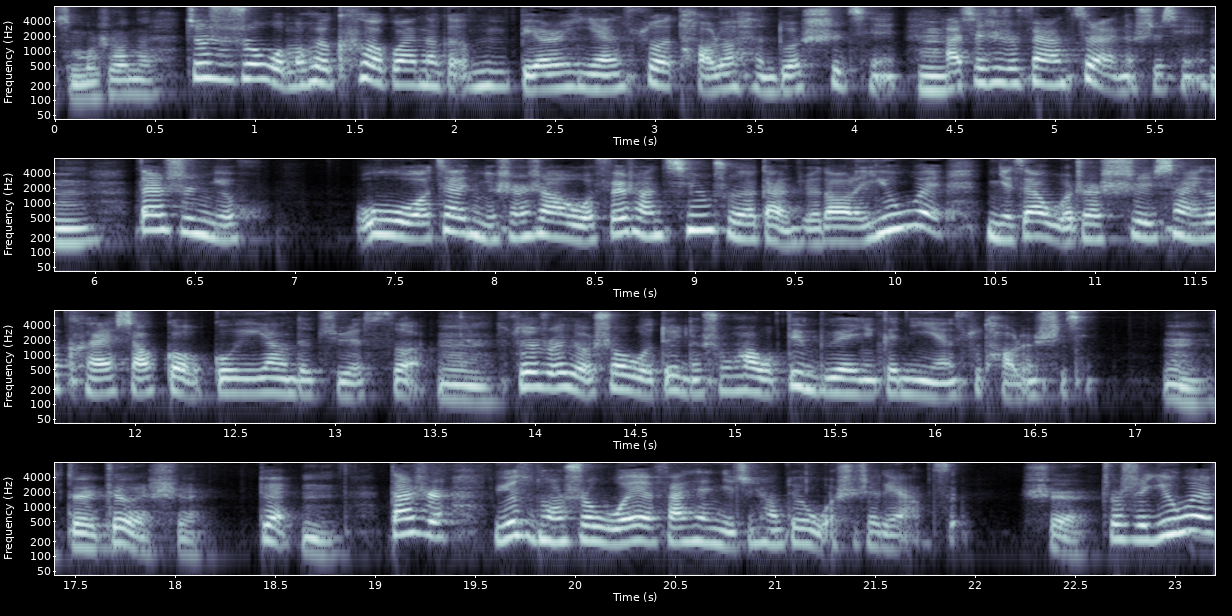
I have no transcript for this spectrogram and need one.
怎么说呢？就是说我们会客观的跟别人严肃的讨论很多事情，而且这是非常自然的事情。嗯但是你。我在你身上，我非常清楚的感觉到了，因为你在我这儿是像一个可爱小狗狗一样的角色，嗯所以说有时候我对你说话，我并不愿意跟你严肃讨论事情。嗯，对，这个是但是与此同时，我也发现你经常对我是这个样子，是，就是因为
